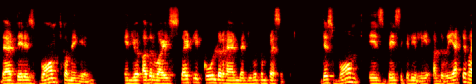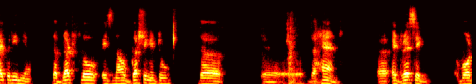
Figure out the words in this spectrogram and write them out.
that there is warmth coming in in your otherwise slightly colder hand when you were compressing it. This warmth is basically re under reactive hyperemia. The blood flow is now gushing into the uh, the hand, uh, addressing what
